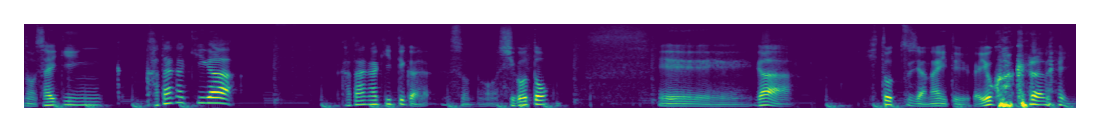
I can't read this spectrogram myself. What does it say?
の最近、肩書きが、肩書きっていうか、その仕事、えー、が一つじゃないというか、よくわからない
